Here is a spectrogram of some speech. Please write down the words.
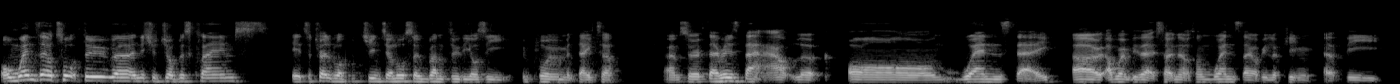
On Wednesday, I'll talk through uh, initial jobless claims. It's a tradable opportunity. I'll also run through the Aussie employment data. Um, so if there is that outlook on Wednesday, uh, I won't be there. So no, it's on Wednesday. I'll be looking at the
